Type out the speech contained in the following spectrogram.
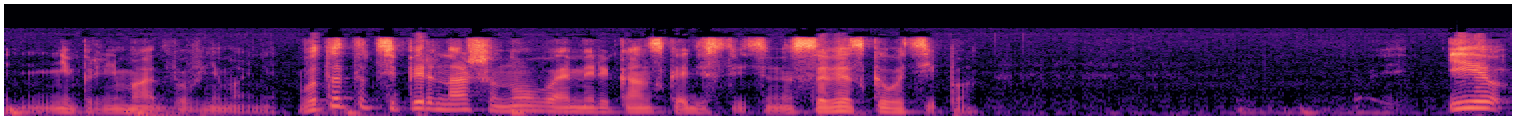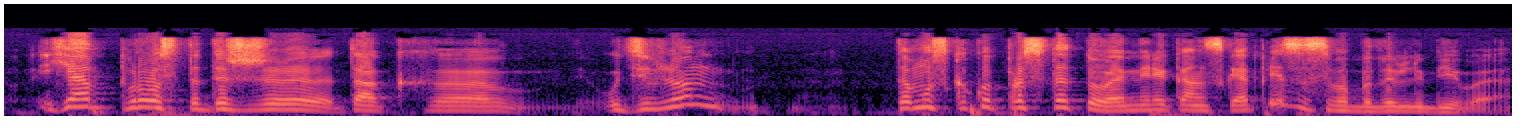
не принимают во внимание. Вот это теперь наша новая американская действительность, советского типа. И я просто даже так э, удивлен тому, с какой простотой американская пресса свободолюбивая,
